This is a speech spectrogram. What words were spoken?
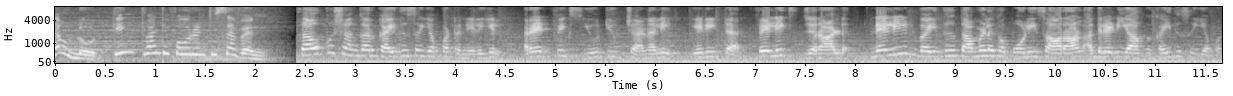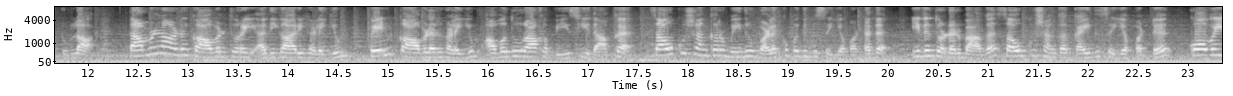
download King twenty four into seven Savukku Shankar கைது செய்யப்பட்ட நிலையில் ரெட்பிக்ஸ் யூடியூப் சேனலின் எடிட்டர் ஃபெலிக்ஸ் ஜெரால்டு டெல்லியில் வைத்து தமிழக போலீசாரால் அதிரடியாக கைது செய்யப்பட்டுள்ளார். தமிழ்நாடு காவல்துறை அதிகாரிகளையும் பெண் காவலர்களையும் அவதூறாக பேசியதாக சவுக்கு சங்கர் மீது வழக்கு பதிவு செய்யப்பட்டது. இது தொடர்பாக சவுக்கு சங்கர் கைது செய்யப்பட்டு கோவை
